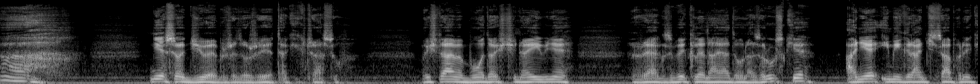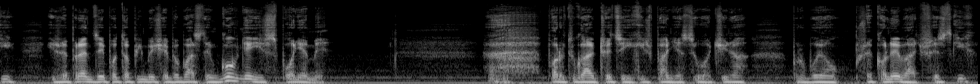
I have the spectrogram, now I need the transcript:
Ach, nie sądziłem, że dożyję takich czasów. Myślałem w młodości naiwnie, że jak zwykle najadą nas ruskie, a nie imigranci z Afryki i że prędzej potopimy się we własnym gównie niż spłoniemy. Ech, Portugalczycy i Hiszpanie z Sułocina próbują przekonywać wszystkich,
